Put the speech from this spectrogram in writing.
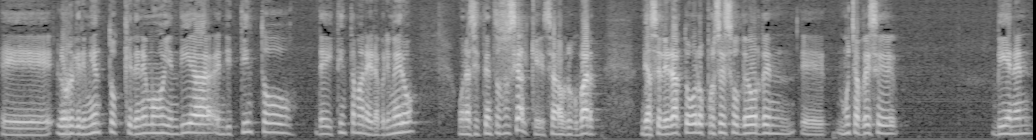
eh, los requerimientos que tenemos hoy en día en distintos, de distinta manera. Primero, un asistente social que se va a preocupar de acelerar todos los procesos de orden. eh, muchas veces vienen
